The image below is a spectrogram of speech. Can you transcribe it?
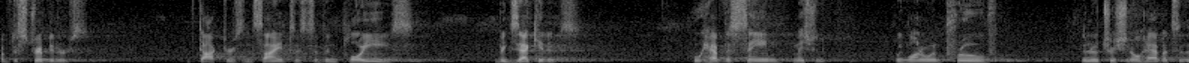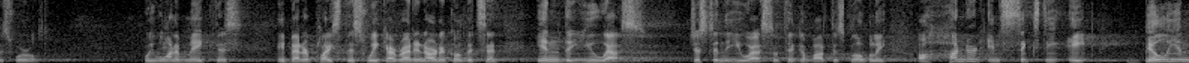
of distributors, of doctors and scientists, of employees, of executives who have the same mission. We want to improve the nutritional habits of this world. We want to make this a better place. This week I read an article that said in the US, just in the US, so think about this globally, $168 billion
